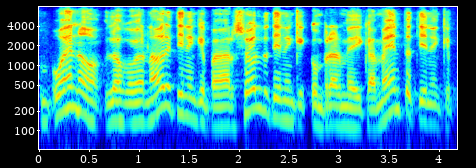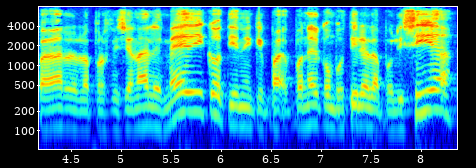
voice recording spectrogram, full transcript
Bueno, los gobernadores tienen que pagar sueldo, tienen que comprar medicamentos, tienen que pagar a los profesionales médicos, tienen que poner combustible a la policía,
